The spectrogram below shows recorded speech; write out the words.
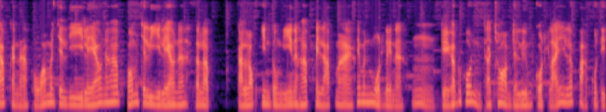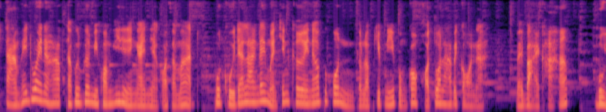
รับกันนะ เพราะว่ามันจะรีแล้วนะครับ เพราะมันจะรีแล้วนะสำหรับการล็อกอินตรงนี้นะครับ ไปรับมาให้มันหมดเลยนะ อืมโอเคครับทุกคน ถ้าชอบอย่าลืมกดไลค์แล้วฝากกดติดตามให้ด้วยนะครับ ถ้าเพื่อนๆมีความคิดเห็นยังไงเนี่ยก็สามารถพูดคุยด้านล่างได้เหมือนเช่นเคยนะครับทุกคนสำหรับคลิปนี้ผมก็ขอตัวลาไปก่อนนะบ๊ายบายครับบุย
